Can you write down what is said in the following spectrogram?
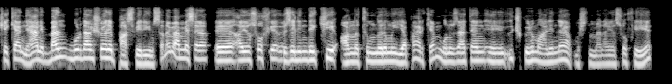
çeken ne? Yani ben buradan şöyle pas vereyim sana. Ben mesela e, Ayasofya özelindeki anlatımlarımı yaparken bunu zaten 3 e, üç bölüm halinde yapmıştım ben Ayasofya'yı.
